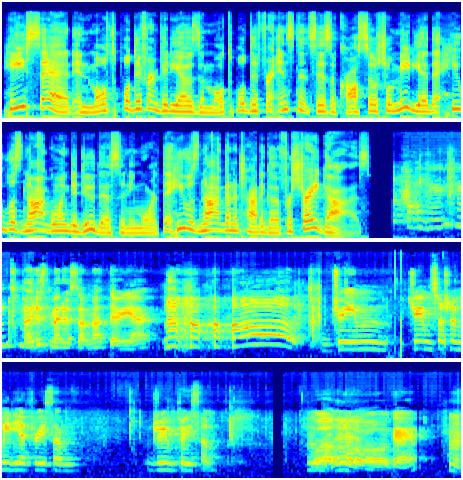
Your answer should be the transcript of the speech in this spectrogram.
He said in multiple different videos and multiple different instances across social media that he was not going to do this anymore, that he was not going to try to go for straight guys. I just just met her, so I'm not there yet. dream, dream social media threesome, dream threesome. Whoa, okay. Hmm.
